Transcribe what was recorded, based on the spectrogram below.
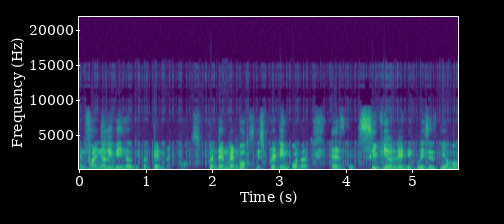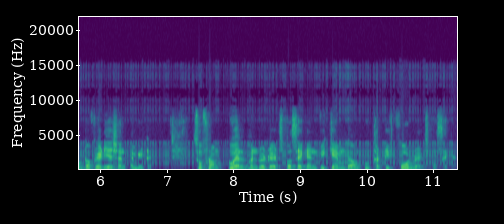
And finally, we have the containment box. Containment box is pretty important as it severely decreases the amount of radiation emitted. So from 1200 rads per second, we came down to 34 rads per second,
